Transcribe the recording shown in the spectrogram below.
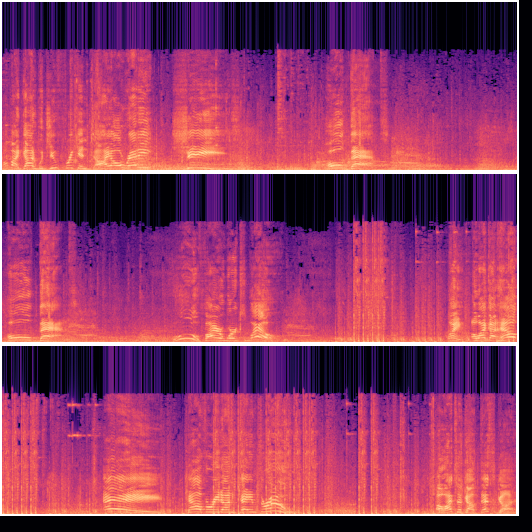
Oh my god, would you freaking die already? Jeez! Hold that! Hold that! Ooh, fireworks well! Wait, oh, I got help? Hey! Cavalry done came through! Oh, I took out this gun.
